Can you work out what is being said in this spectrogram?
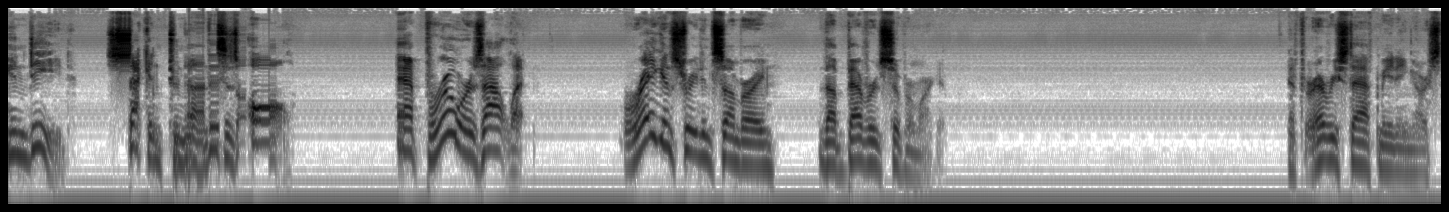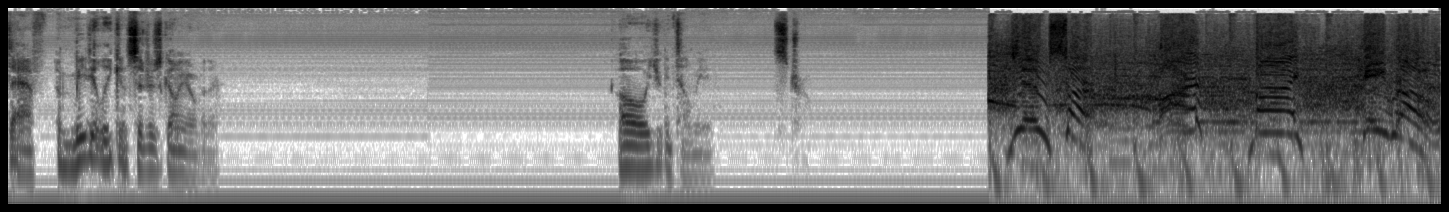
Indeed, second to none. This is all at Brewers Outlet, Reagan Street in Sunbury, the beverage supermarket. After every staff meeting, our staff immediately considers going over there. Oh, you can tell me it's true. You, sir, are my hero.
